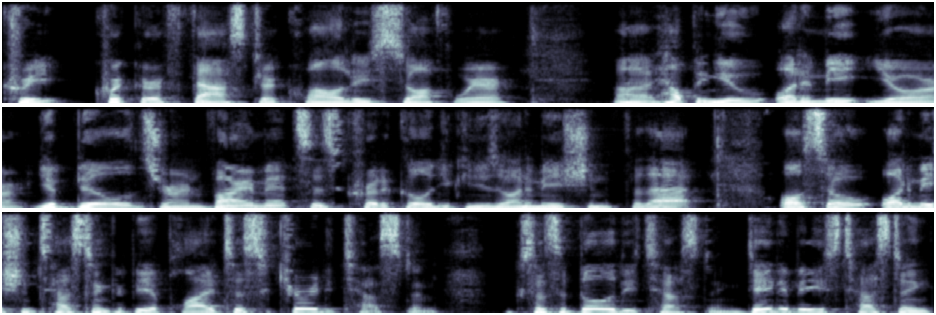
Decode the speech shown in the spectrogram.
create quicker, faster quality software uh, helping you automate your, your builds, your environments is critical. You can use automation for that. Also, automation testing could be applied to security testing, accessibility testing, database testing,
